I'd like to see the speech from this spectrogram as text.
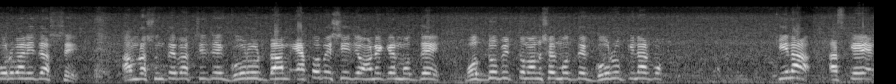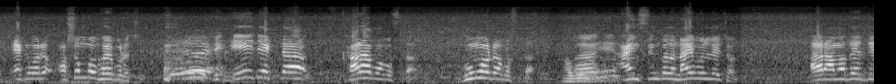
কোরবানি যাচ্ছে আমরা শুনতে পাচ্ছি যে গরুর দাম এত বেশি যে অনেকের মধ্যে মধ্যবিত্ত মানুষের মধ্যে গরু কেনার পক্ষ কিনা আজকে একেবারে অসম্ভব হয়ে পড়েছে। যে এই যে একটা খারাপ অবস্থা ঘুমট অবস্থা আইন শৃঙ্খলা নাই বললেই চল। আর আমাদের যে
